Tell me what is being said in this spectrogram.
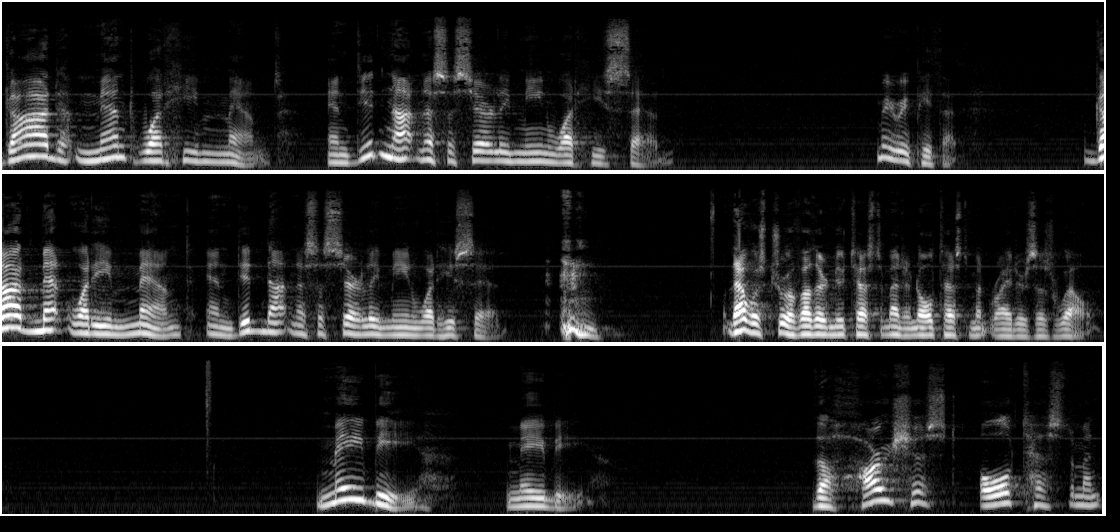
God meant what he meant and did not necessarily mean what he said. Let me repeat that. God meant what he meant and did not necessarily mean what he said. that was true of other New Testament and Old Testament writers as well. Maybe, maybe, the harshest Old Testament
